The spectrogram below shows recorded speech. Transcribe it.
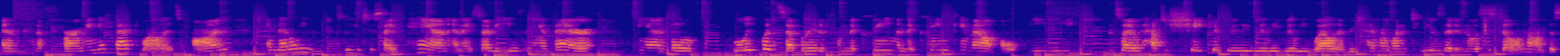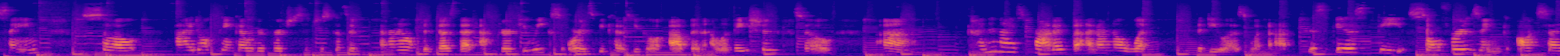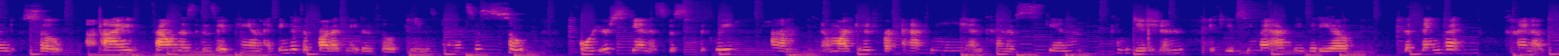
and kind of firming effect while it's on. And then we flew to Saipan and I started using it there and the liquid separated from the cream and the cream came out all beady and so I would have to shake it really really really well every time I wanted to use it and it was still not the same so I don't think I would repurchase it just because I don't know if it does that after a few weeks or it's because you go up in elevation. So, um, kind of nice product, but I don't know what the deal is with that. This is the sulfur zinc oxide soap. I found this in Saipan. I think it's a product made in Philippines, and it's a soap for your skin. It's specifically, um, you know, marketed for acne and kind of skin condition. If you've seen my acne video, the thing that kind of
